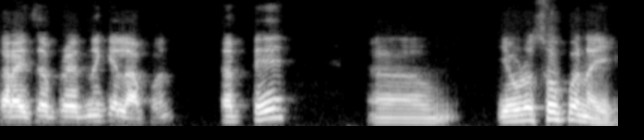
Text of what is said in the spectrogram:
करायचा प्रयत्न केला आपण तर ते एवढं सोपं नाही.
